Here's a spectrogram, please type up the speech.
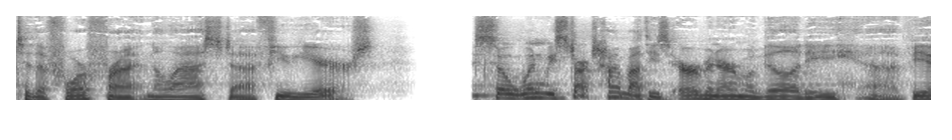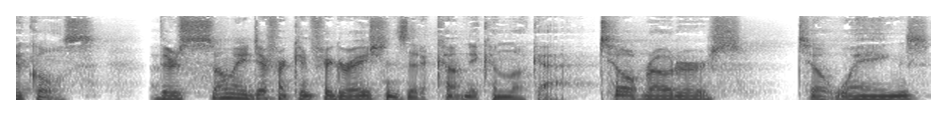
to the forefront in the last uh, few years. So when we start talking about these urban air mobility uh, vehicles, there's so many different configurations that a company can look at. Tilt rotors, tilt wings,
